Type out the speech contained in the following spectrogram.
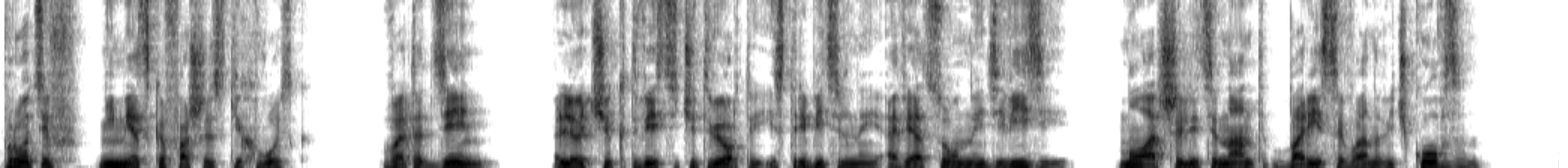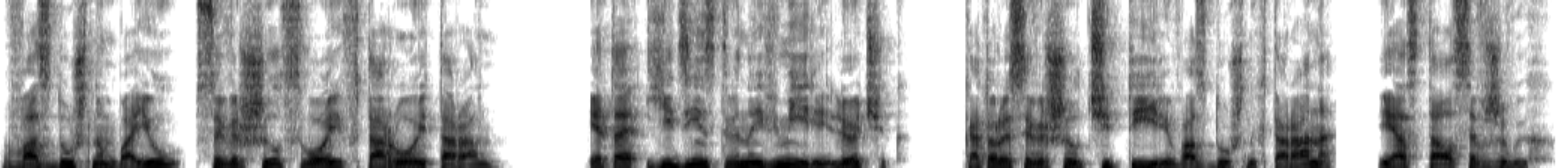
против немецко-фашистских войск. В этот день летчик 204-й истребительной авиационной дивизии, младший лейтенант Борис Иванович Ковзан, в воздушном бою совершил свой второй таран. Это единственный в мире летчик, который совершил четыре воздушных тарана и остался в живых.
